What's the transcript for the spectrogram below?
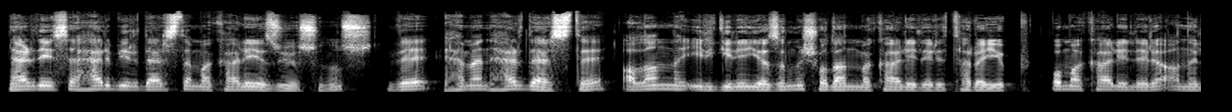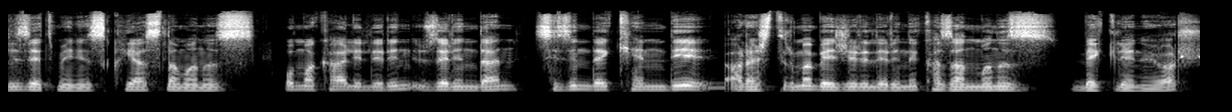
Neredeyse her bir derste makale yazıyorsunuz ve hemen her derste alanla ilgili yazılmış olan makaleleri tarayıp o makaleleri analiz etmeniz, kıyaslamanız, o makalelerin üzerinden sizin de kendi araştırma becerilerini kazanmanız bekleniyor.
